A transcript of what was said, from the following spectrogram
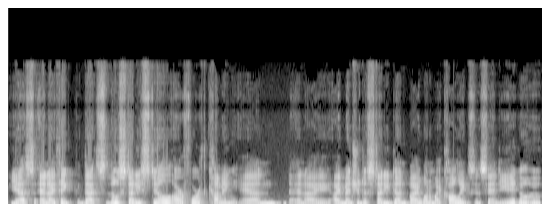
yes, and I think that's those studies still are forthcoming. And and I, I mentioned a study done by one of my colleagues in San Diego who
